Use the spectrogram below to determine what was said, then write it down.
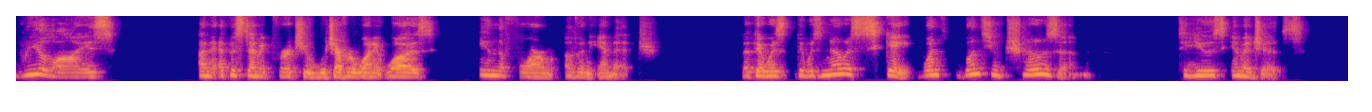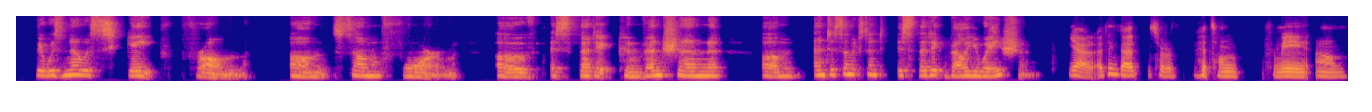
realize an epistemic virtue, whichever one it was, in the form of an image. That there was there was no escape once once you'd chosen to use images, there was no escape from um, some form of aesthetic convention um, and to some extent aesthetic valuation yeah, I think that sort of hits home for me. Um,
